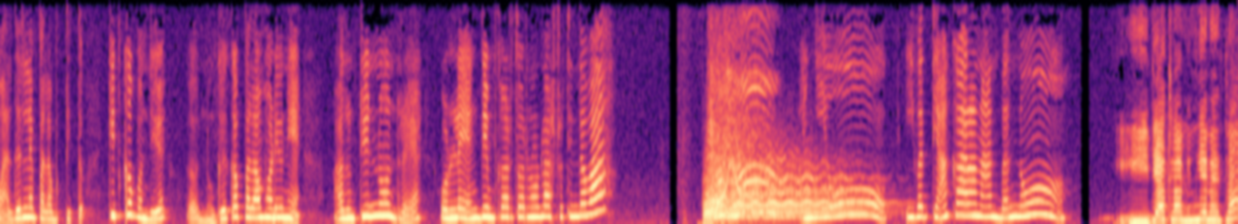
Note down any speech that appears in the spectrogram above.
ಮೊದಲನೇ ಪಲಾವ್ ಬಿಟ್ಟಿತ್ತು ಕಿತ್ಕೊ ಬಂದು ನುಗ್ಗೆಕಾಯಿ ಪಲಾವ್ ಮಾಡೀವ್ನಿ. ಅದನ್ನ ತಿನ್ನು ಅಂದರೆ ಒಳ್ಳೆ ಹೆಂಗೆ ದಿಮ್ಕಾಡ್ತಾರ ನೋಡ್ಲ? ಅಷ್ಟು ತಿಂದವ? ಅಯ್ಯೋ ಇವತ್ತು ಯಾಕಾರ ನಾನು ಬನ್ನು? ಇದ್ಯಾಕ್ಲಾ? ನಿಮ್ಗೇನಾಯ್ತಾ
